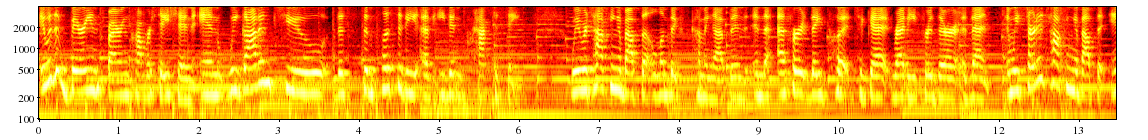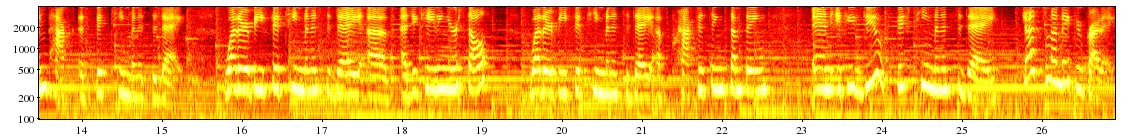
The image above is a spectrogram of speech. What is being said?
it was a very inspiring conversation, and we got into the simplicity of even practicing. We were talking about the Olympics coming up and, and, the effort they put to get ready for their events. And we started talking about the impact of 15 minutes a day, whether it be 15 minutes a day of educating yourself, whether it be 15 minutes a day of practicing something and if you do 15 minutes a day, just Monday through Friday,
